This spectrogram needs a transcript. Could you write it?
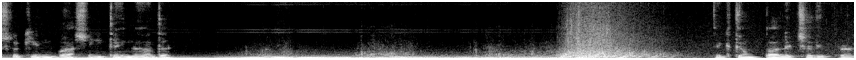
Acho que aqui embaixo não tem nada. Tem que ter um pallet ali pra.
